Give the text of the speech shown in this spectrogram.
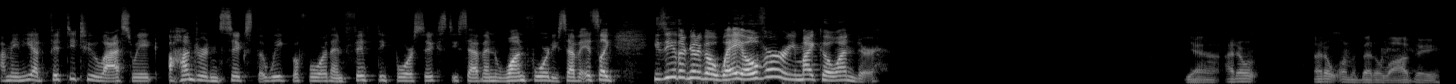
I mean, he had 52 last week, 106 the week before, then 54, 67, 147. It's like he's either going to go way over or he might go under. Yeah, I don't I don't want to bet Olave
